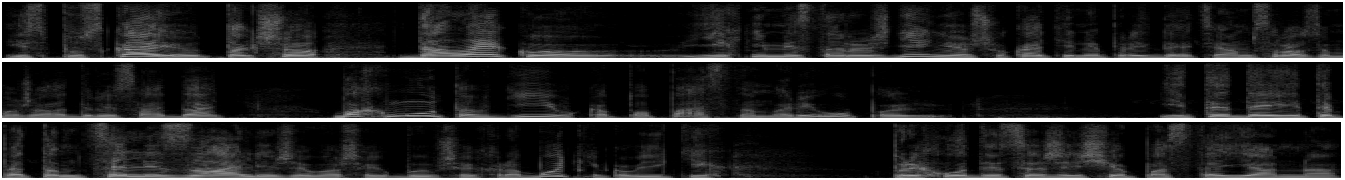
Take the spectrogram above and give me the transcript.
І спускають, так що далеко їхнє місторождення шукати не прийдеться. Я вам сразу можу адреса дати. Бахмут, Авдіївка, Попасна, Маріуполь і т.д. і т.п. Там цілі залежі ваших бивших работників, яких приходиться же ще постійно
